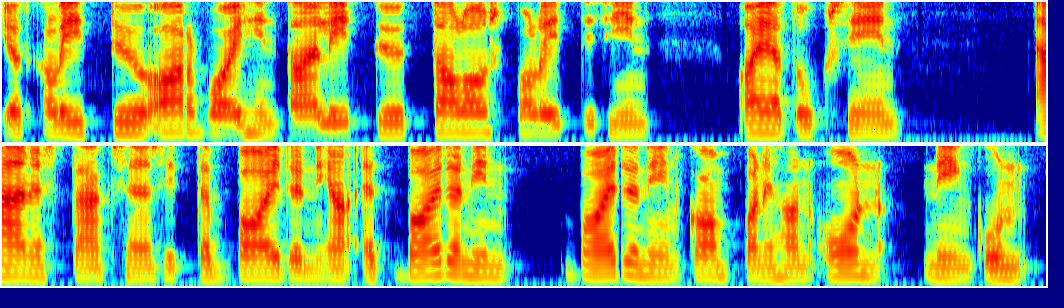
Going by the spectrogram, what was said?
jotka liittyy arvoihin tai liittyy talouspoliittisiin ajatuksiin äänestääkseen sitten Bidenia. Et Bidenin, Bidenin kampanjahan on niin kun,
